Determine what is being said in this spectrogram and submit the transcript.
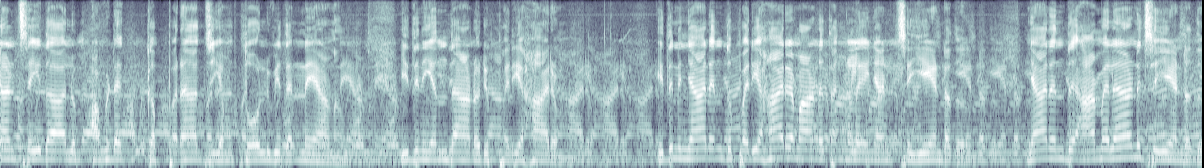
ഞാൻ ചെയ്താലും അവിടെയൊക്കെ പരാജയം തോൽവി തന്നെയാണ്. ഇതിന് എന്താണ് ഒരു പരിഹാരം? ഇതിന് ഞാൻ എന്ത് പരിഹാരമാണ് തങ്ങളെ ഞാൻ ചെയ്യേണ്ടത്? ഞാൻ എന്ത് അമലാണ് ചെയ്യേണ്ടത്?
